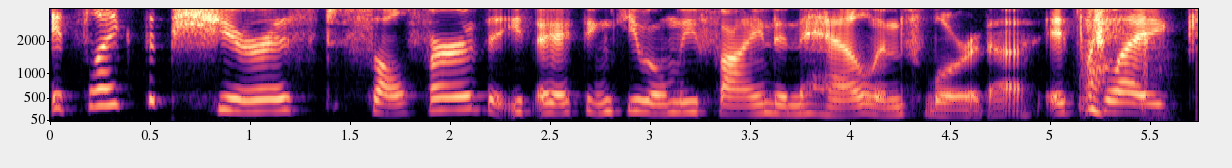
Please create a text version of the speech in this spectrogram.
It's like the purest sulfur that you, I think you only find in hell in Florida. It's like.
